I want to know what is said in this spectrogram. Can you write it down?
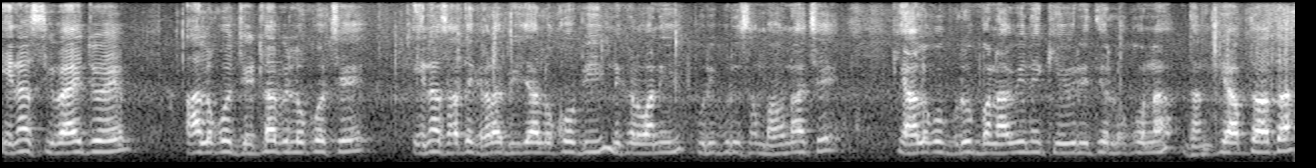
એના સિવાય જો આ લોકો જેટલા બી લોકો છે, એના સાથે ઘણા બીજા લોકો બી નીકળવાની પૂરેપૂરી સંભાવના છે કે આ લોકો ગ્રુપ બનાવીને કેવી રીતે લોકોના ધમકી આપતા હતા.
